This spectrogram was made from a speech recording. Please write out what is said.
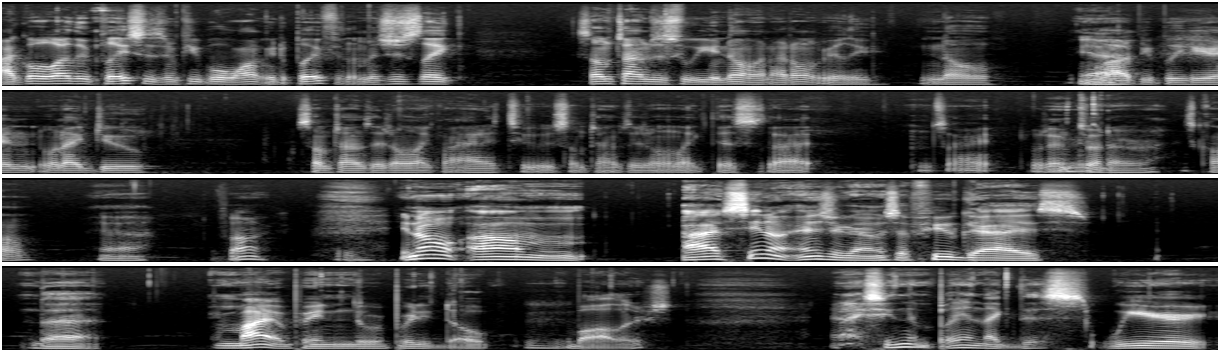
I go other places, and people want me to play for them. It's just like sometimes it's who you know, and I don't really know a lot of people here. And when I do, sometimes they don't like my attitude. Sometimes they don't like this that. It's all right. Whatever. It's whatever. It's calm. Yeah. Fuck. Yeah. You know, um, I've seen on Instagram there's a few guys that, in my opinion, they were pretty dope Mm-hmm. ballers, and I seen them playing like this weird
